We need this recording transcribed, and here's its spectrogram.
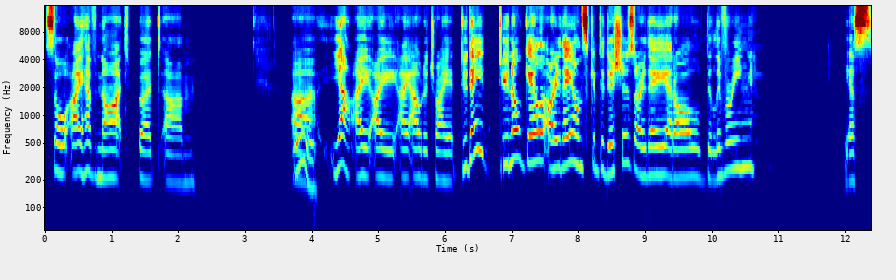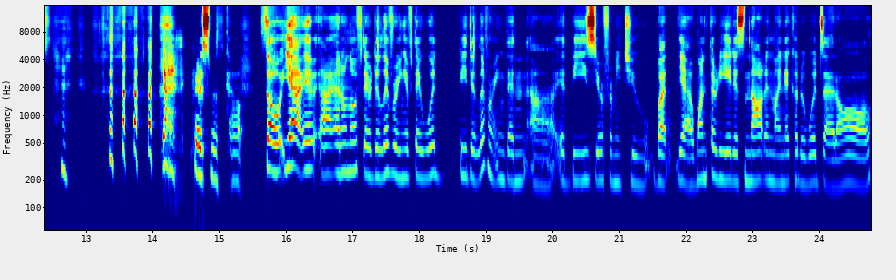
So I have not, but um uh yeah, I I I ought to try it. Do they do you know, Gail, are they on Skip the Dishes? Are they at all delivering? Yes. yes, Christmas cup. So yeah, if, I, I don't know if they're delivering. If they would be delivering, then uh, it'd be easier for me to. But yeah, 138 is not in my neck of the woods at all.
